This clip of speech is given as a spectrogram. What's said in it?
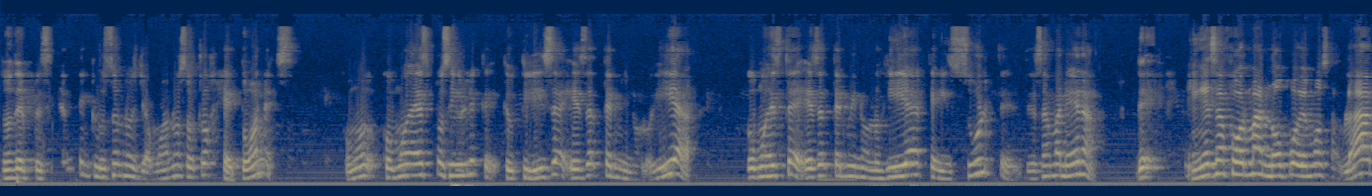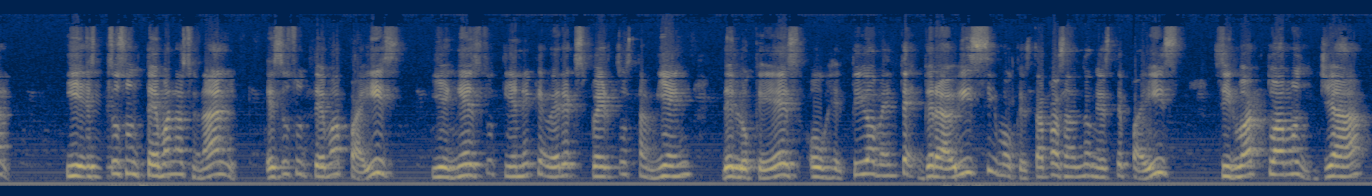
donde el presidente incluso nos llamó a nosotros jetones. ¿Cómo, cómo es posible que, que utilice esa terminología? Como este, esa terminología que insulte de esa manera. De, en esa forma no podemos hablar. Y esto es un tema nacional, esto es un tema país. Y en esto tiene que haber expertos también de lo que es objetivamente gravísimo que está pasando en este país. Si no actuamos ya,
